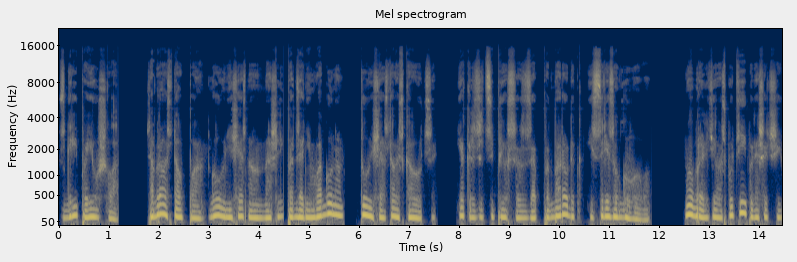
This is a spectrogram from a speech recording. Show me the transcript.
с гриппа и ушла. Собралась толпа, голову несчастного нашли под задним вагоном, Туловище осталось в колодце. Якорь зацепился за подбородок и срезал голову. Мы убрали тело с пути, и подошедший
